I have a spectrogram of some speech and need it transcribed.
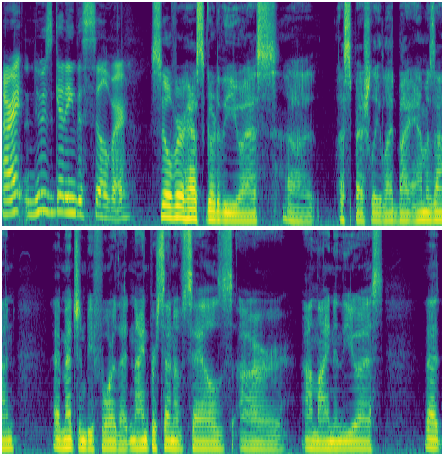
All right, and who's getting the silver? Silver has to go to the U.S., uh, especially led by Amazon. I mentioned before that 9% of sales are online in the U.S. That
